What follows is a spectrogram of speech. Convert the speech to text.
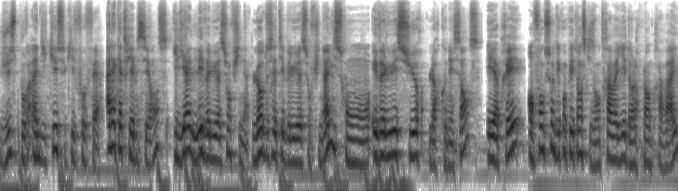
juste pour indiquer ce qu'il faut faire. À la quatrième séance, il y a l'évaluation finale. Lors de cette évaluation finale, ils seront évalués sur leurs connaissances et après, en fonction des compétences qu'ils ont travaillées dans leur plan de travail,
